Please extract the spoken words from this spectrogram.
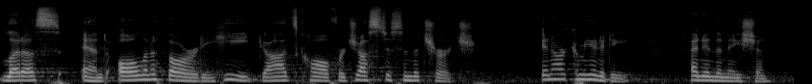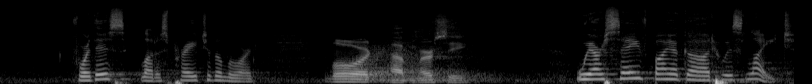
Let us and all in authority heed God's call for justice in the church, in our community, and in the nation. For this, let us pray to the Lord. Lord, have mercy. We are saved by a God who is light,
